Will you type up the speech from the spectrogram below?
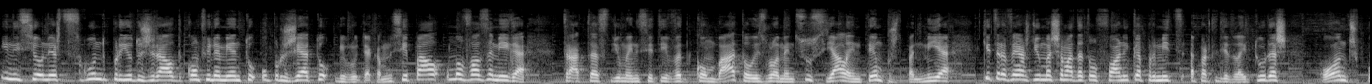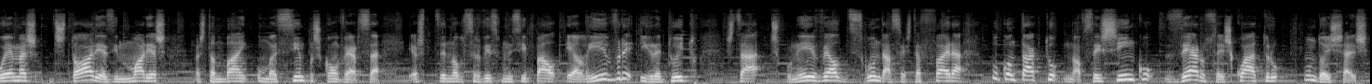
iniciou neste segundo período geral de confinamento o projeto Biblioteca Municipal Uma Voz Amiga. Trata-se de uma iniciativa de combate ao isolamento social em tempos de pandemia que, através de uma chamada telefónica, permite a partilha de leituras, contos, poemas, de histórias e memórias, mas também uma simples conversa. Este novo serviço municipal é livre e gratuito, está disponível de segunda a sexta-feira pelo contacto 965 064 126.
